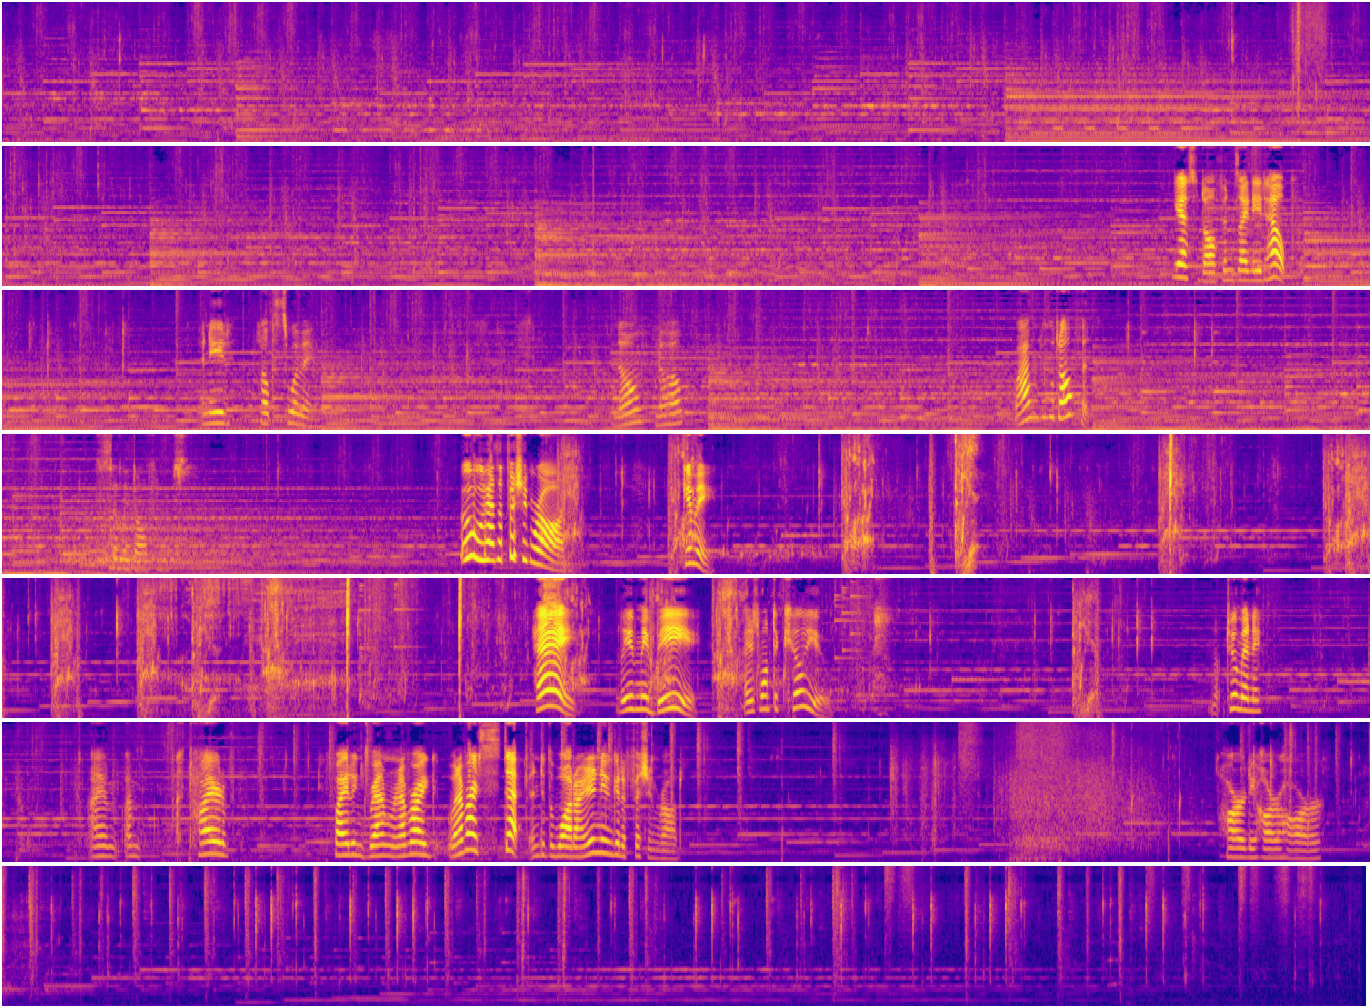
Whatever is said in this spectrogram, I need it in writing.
Yes, dolphins, I need help. I need help swimming. No? No help? What happened to the dolphin? Silly dolphins. Ooh, it has a fishing rod! Gimme. Hey! Leave me be! I just want to kill you. Not too many. I'm I'm tired of fighting drown whenever I whenever I step into the water. I didn't even get a fishing rod. Hardy har har.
